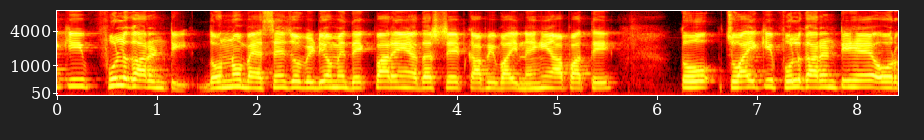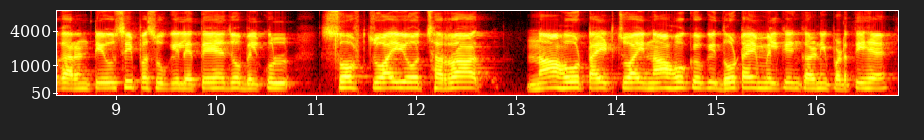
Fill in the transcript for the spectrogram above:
की फुल गारंटी। दोनों भैंसें जो वीडियो में देख पा रहे हैं अदर स्टेट काफ़ी बाई नहीं आ पाती। तो चुवाई की फुल गारंटी है और गारंटी उसी पशु की लेते हैं जो बिल्कुल सॉफ्ट चुवाई हो, छर्रा ना हो टाइट चुवाई ना हो, क्योंकि दो टाइम मिल्किंग करनी पड़ती है।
